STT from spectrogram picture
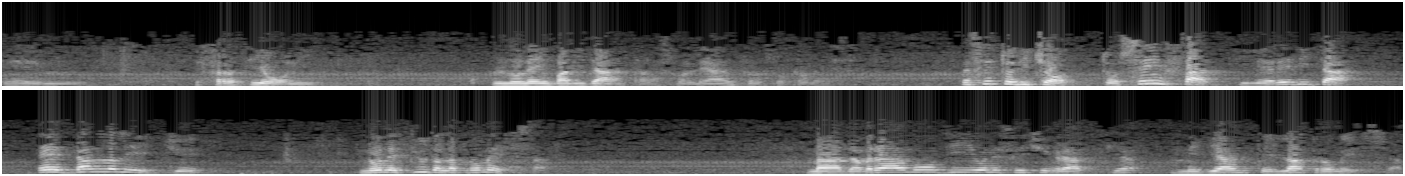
ehm, frazioni, non è invalidata la sua alleanza, la sua promessa. Versetto 18. Se infatti l'eredità è dalla legge, non è più dalla promessa, ma ad Abramo Dio ne fece grazia mediante la promessa.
